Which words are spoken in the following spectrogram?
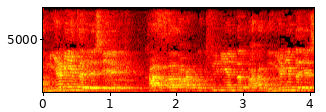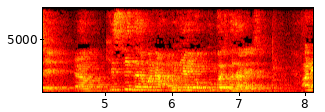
દુનિયાની અંદર જે છે, ખાસ આપણા પૃથ્વીની અંદર, આખા દુનિયાની અંદર જે છે ખ્રિસ્તી ધર્મના અનુયાયીઓ ખૂબ જ વધારે છે. અને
